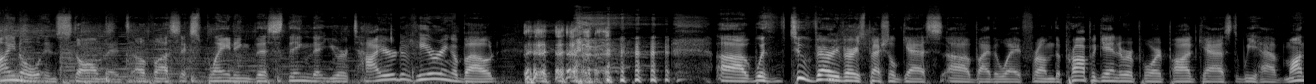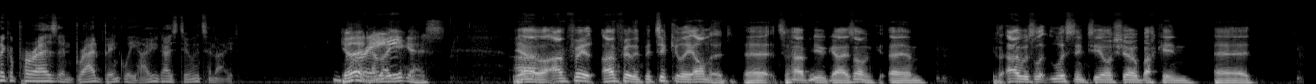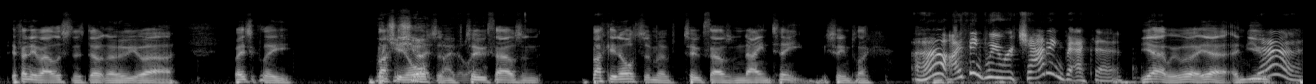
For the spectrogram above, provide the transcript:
final installment of us explaining this thing that you're tired of hearing about. uh, with two very, very special guests, uh, by the way, from the Propaganda Report podcast. We have Monica Perez and Brad Binkley. How are you guys doing tonight? Good. How about you guys? Yeah, well, I'm feel I'm feeling particularly honoured uh, to have you guys on. Um, 'cause I was li- listening to your show back in. Uh, if any of our listeners don't know who you are, basically, back in should, autumn of 2000, back in autumn of 2019, it seems like. Oh, I think we were chatting back then. Yeah, we were. Yeah, and you yeah.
